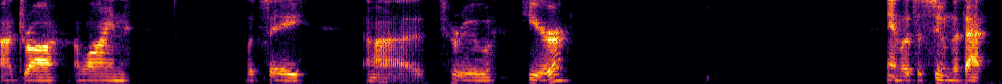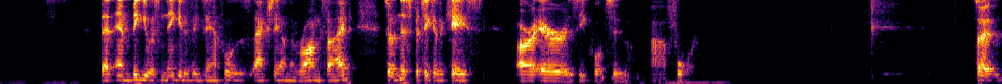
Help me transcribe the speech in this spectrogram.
uh, draw a line let's say, uh, through here. And let's assume that, that that ambiguous negative example is actually on the wrong side. So in this particular case, our error is equal to uh, 4. So,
